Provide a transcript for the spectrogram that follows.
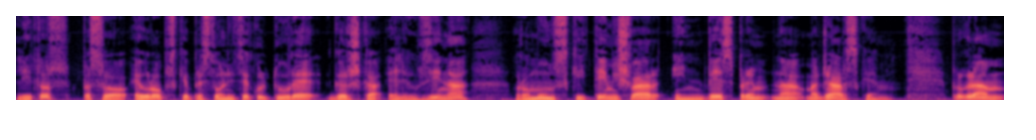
Letos pa so Evropske prestolnice kulture Grška Eleuzina, Romunski Temišvar in Vesprem na Mačarskem. Program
